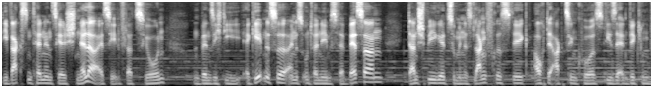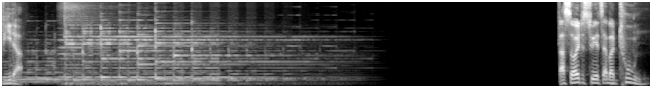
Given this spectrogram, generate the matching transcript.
die wachsen tendenziell schneller als die Inflation. Und wenn sich die Ergebnisse eines Unternehmens verbessern, dann spiegelt zumindest langfristig auch der Aktienkurs diese Entwicklung wider. Was solltest du jetzt aber tun?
